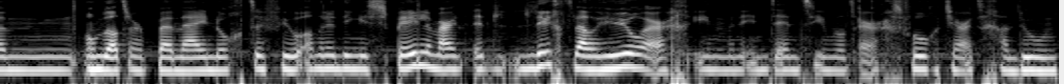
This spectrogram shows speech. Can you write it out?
Um, omdat er bij mij nog te veel andere dingen spelen. Maar het ligt wel heel erg in mijn intentie om dat ergens volgend jaar te gaan doen.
